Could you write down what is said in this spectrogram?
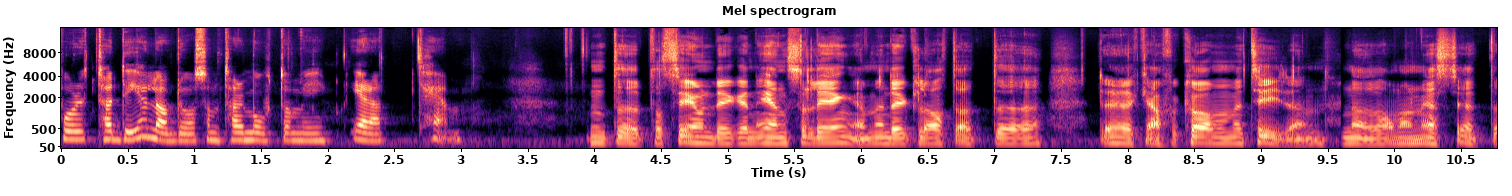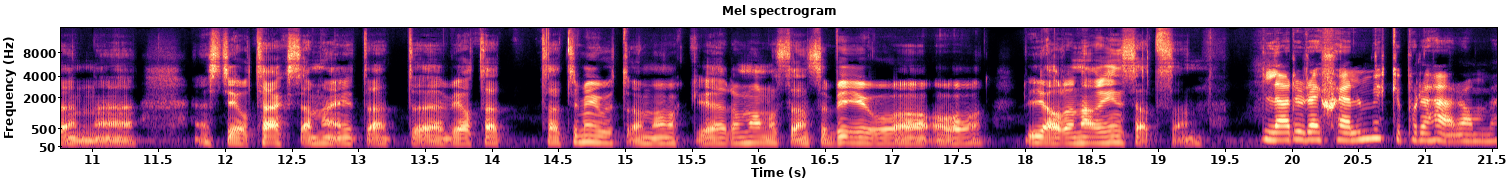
får ta del av då, som tar emot dem i ert hem? Inte personligen än så länge, men det är klart att eh, det kanske kommer med tiden. Nu har man mest sett en, eh, en stor tacksamhet att eh, vi har tagit tagit emot dem och eh, de har någonstans att bo och, och vi gör den här insatsen. Lär du dig själv mycket på det här om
